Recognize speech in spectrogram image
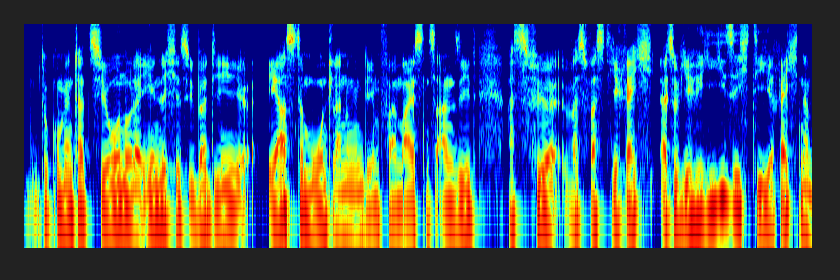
Dokumentation oder ähnliches über die erste Mondlandung in dem Fall meistens ansieht, was für, was, was die Rech, also wie riesig die Rechner,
